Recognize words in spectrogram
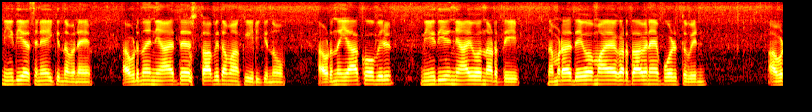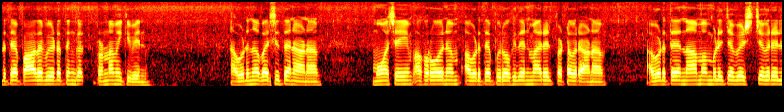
നീതിയെ സ്നേഹിക്കുന്നവനെ അവിടുന്ന് ന്യായത്തെ സ്ഥാപിതമാക്കിയിരിക്കുന്നു. അവിടുന്ന് യാക്കോബിൽ നീതിയും ന്യായവും നടത്തി. നമ്മുടെ ദൈവമായ കർത്താവിനെ പൊഴുത്തുവിൻ. അവിടുത്തെ പാദപീഠത്തിങ്കൽ പ്രണമിക്കുവിൻ. അവിടുന്ന് പരിശുദ്ധനാണ്. മോശയും അഹ്റോനും അവിടുത്തെ പുരോഹിതന്മാരിൽ പെട്ടവരാണ്. അവിടുത്തെ നാമം വിളിച്ചപേക്ഷിച്ചവരിൽ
